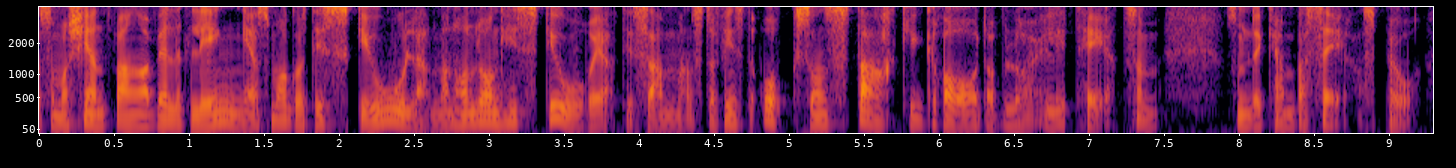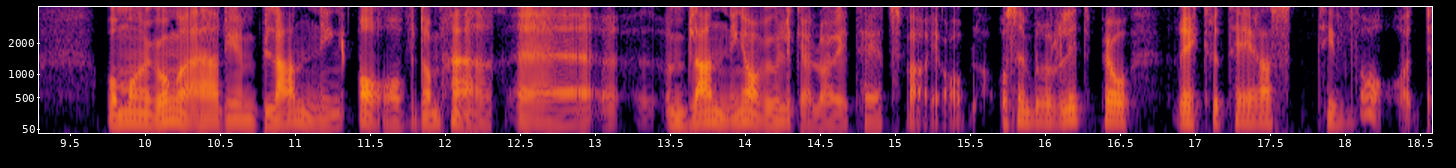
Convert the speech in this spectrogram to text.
som har känt varandra väldigt länge, som har gått i skolan, man har en lång historia tillsammans. Då finns det också en stark grad av lojalitet som, som det kan baseras på. Och många gånger är det ju en blandning av de här, eh, en blandning av olika lojalitetsvariabler. Och sen beror det lite på rekryteras till vad?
